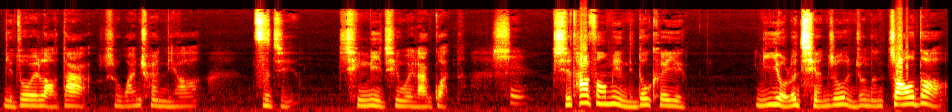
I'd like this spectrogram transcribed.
你作为老大是完全你要自己亲力亲为来管的，是，其他方面你都可以，你有了钱之后，你就能招到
